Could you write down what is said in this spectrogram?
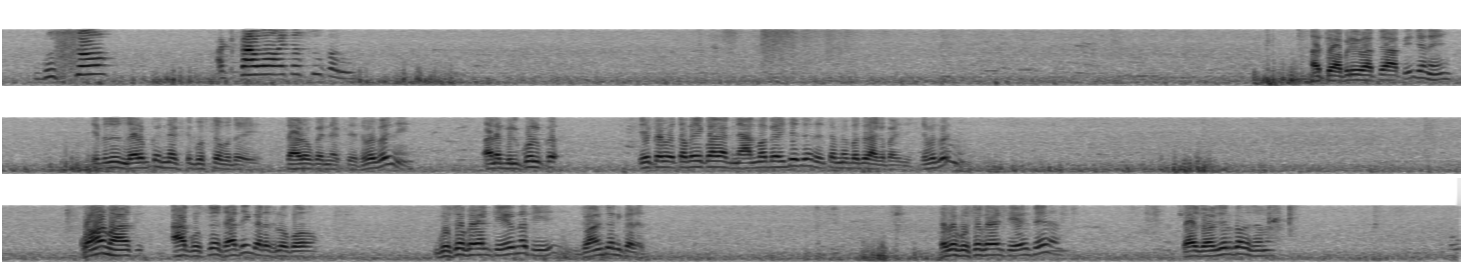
ગુસ્સો અટકાવવો હોય તો શું કરવું? આ આપણી વાત આપી છે ને. એ બધું નરમ કરી નાખશે ગુસ્સો બધો સાડો કરી નાખશે. સમજ પડી ને? અને બિલકુલ એ કરો તમે એક વાર જ્ઞાનમાં બેસી જશો ને તમને બધું આગળ પાડી દેશે સમજ ને? કોણ માણસ આ ગુસ્સો સાથી કરે છે લોકો? ગુસ્સો કરવાની ટેવ નથી જોઈન જોઈન કરે. છે તમે ગુસ્સો કરવાની ટેવ છે? તમે જોઈન જોઈન કરો છો ને?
